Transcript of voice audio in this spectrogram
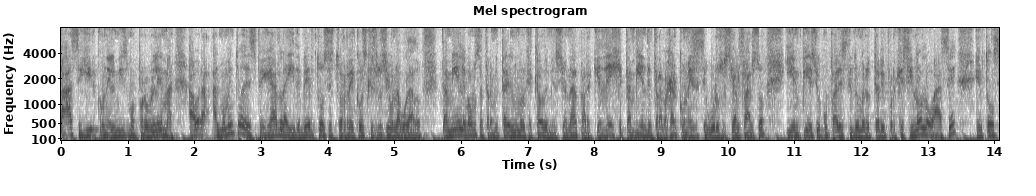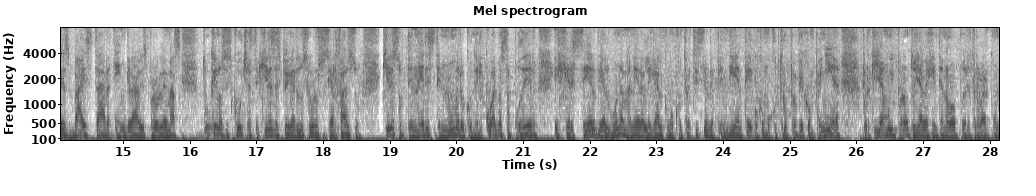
va a seguir con el mismo problema. Ahora, al momento de despegarla y de ver todos estos récords que se los lleva un abogado, también le vamos a tramitar el número que acabo de mencionar para que deje también de trabajar con ese seguro social falso y empiece a ocupar este número, Terry, porque si no lo hace, entonces va a estar en graves problemas. Tú que nos escuchas, ¿te quieres despegar de un seguro social falso. ¿Quieres obtener este número con el cual vas a poder ejercer de alguna manera legal como contratista independiente o como tu propia compañía? Porque ya muy pronto ya la gente no va a poder trabajar con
